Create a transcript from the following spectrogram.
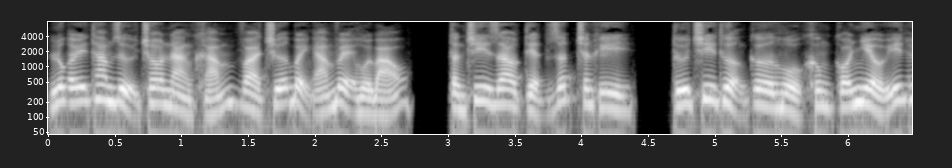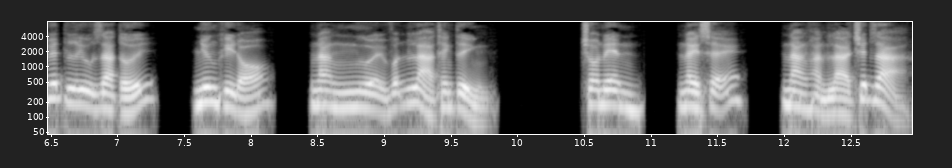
Lúc ấy tham dự cho nàng khám và chữa bệnh ám vệ hồi báo, tần chi giao tiệt rất chân khi, tứ chi thượng cơ hồ không có nhiều ít huyết lưu ra tới, nhưng khi đó, nàng người vẫn là thanh tỉnh. Cho nên, nay sẽ, nàng hẳn là chết giả,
